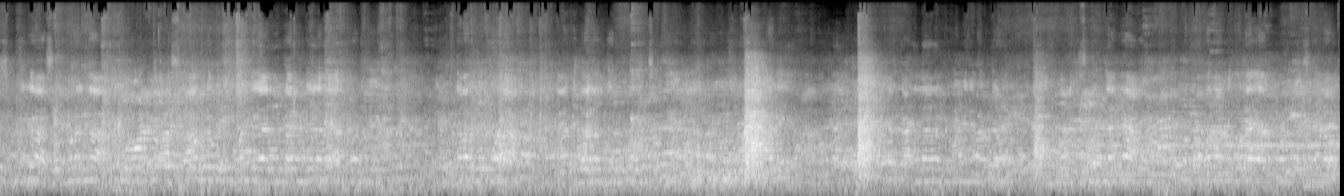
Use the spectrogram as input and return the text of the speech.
శుద్ధిగా శుభ్రంగా ఆ స్వాములకు ఇబ్బంది లేకుండా ఏర్పాటు చేసి ఇంతవరకు కూడా ఆ విధానం జరుపుకోవచ్చు అన్నదాన పిల్లల నిమిత్తం సొంతంగా ఒక భవనాన్ని కూడా ఏర్పాటు చేసుకున్నాం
